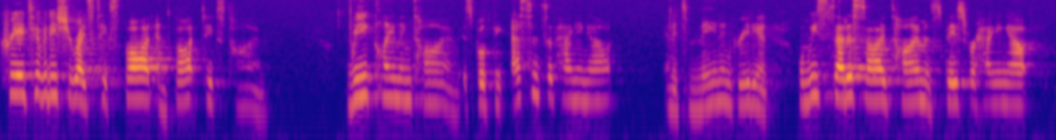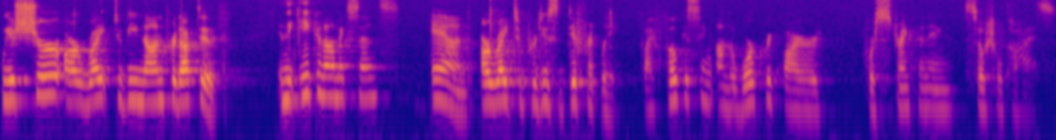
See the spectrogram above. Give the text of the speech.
Creativity, she writes, takes thought, and thought takes time. Reclaiming time is both the essence of hanging out and its main ingredient. When we set aside time and space for hanging out, we assure our right to be non productive in the economic sense and our right to produce differently by focusing on the work required for strengthening social ties.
